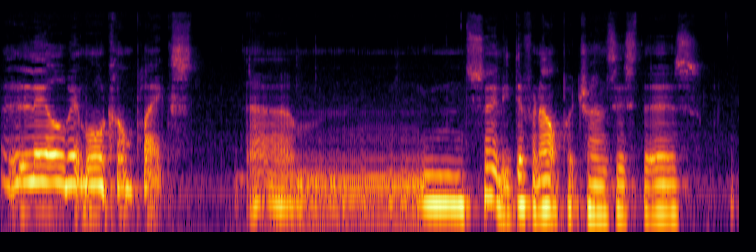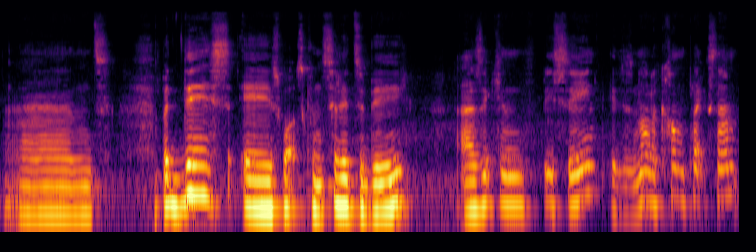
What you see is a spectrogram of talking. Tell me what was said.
A little bit more complex, um, certainly different output transistors, and but this is what's considered to be as it can be seen, it is not a complex amp,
